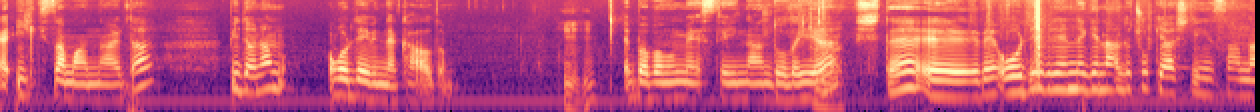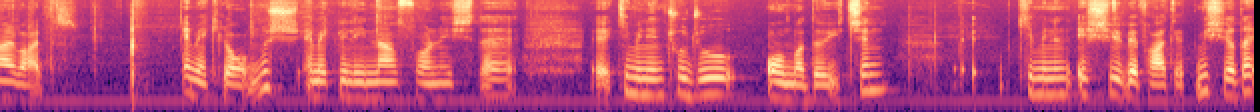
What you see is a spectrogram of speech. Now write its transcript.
ya ilk zamanlarda bir dönem orada evinde kaldım. Hı hı. E, babamın mesleğinden dolayı Evet. işte e, ve orada evlerinde genelde çok yaşlı insanlar vardır. Emekli olmuş, emekliliğinden sonra işte e, kiminin çocuğu olmadığı için e, Kiminin eşi vefat etmiş ya da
